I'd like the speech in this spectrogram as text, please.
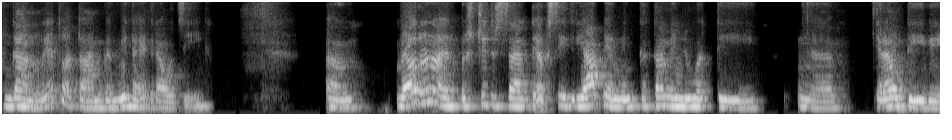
gan lietotājiem, gan vidē draudzīga. Vēl runājot par šķidru sēra dioksīdu, ir jāpiemina, ka tam ir ļoti relatīvi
